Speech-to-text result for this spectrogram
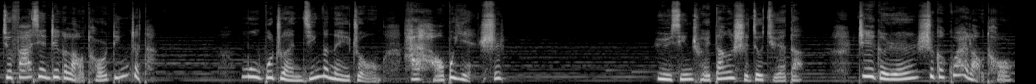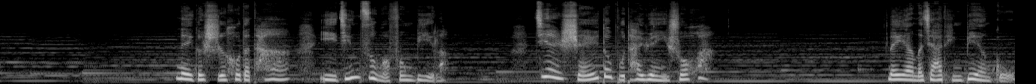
就发现这个老头盯着他，目不转睛的那种，还毫不掩饰。玉星锤当时就觉得，这个人是个怪老头。那个时候的他已经自我封闭了，见谁都不太愿意说话。那样的家庭变故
